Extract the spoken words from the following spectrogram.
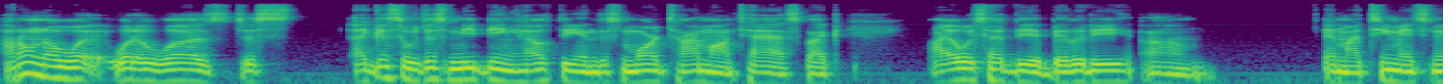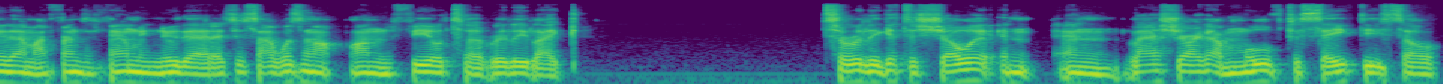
I don't know what, what it was, just I guess it was just me being healthy and just more time on task. Like I always had the ability, um, and my teammates knew that, my friends and family knew that. It's just I wasn't on the field to really like to really get to show it. And and last year I got moved to safety, so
